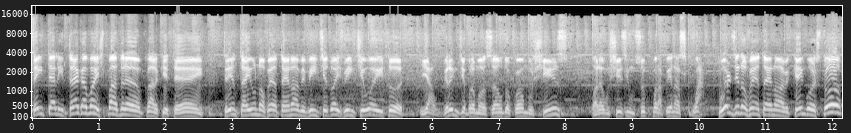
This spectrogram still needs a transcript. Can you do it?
Tem teleentrega, voz padrão? Claro que tem. 31 99 22 28. E a grande promoção do Combo X. Olha, um X e um suco por apenas R$ 14,99. Quem gostou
